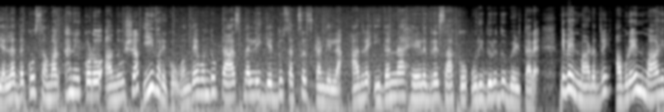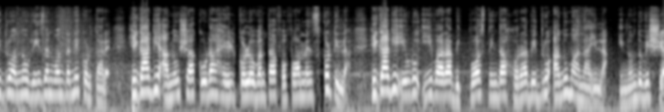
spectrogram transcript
ಎಲ್ಲದಕ್ಕೂ ಸಮರ್ಥನೆ ಕೊಡೋ ಅನುಷಾ ಈವರೆಗೂ ಒಂದೇ ಒಂದು ಟಾಸ್ಕ್ನಲ್ಲಿ ಗೆದ್ದು ಸಕ್ಸಸ್ ಕಂಡಿಲ್ಲ. ಆದ್ರೆ ಇದನ್ನ ಹೇಳಿದ್ರೆ ಸಾಕು, ಉರಿದುರಿದು ಬೀಳ್ತಾರೆ. ನೀವೇನ್ ಮಾಡಿದ್ರಿ? ಅವ್ರೇನ್ ಮಾಡಿದ್ರು ಅನ್ನೋ ರೀಸನ್ ಒಂದನ್ನೇ ಕೊಡ್ತಾರೆ. ಹೀಗಾಗಿ ಅನುಷಾ ಕೂಡ ಹೇಳ್ಕೊಳ್ಳುವಂತ ಪರ್ಫಾರ್ಮೆನ್ಸ್ ಕೊಟ್ಟಿಲ್ಲ. ಹೀಗಾಗಿ ಇವರು ಈ ವಾರ ಬಿಗ್ ಬಾಸ್ನಿಂದ ಹೊರಬಿದ್ರು ಅನುಮಾನ ಇಲ್ಲ. ಇನ್ನೊಂದು ವಿಷಯ.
